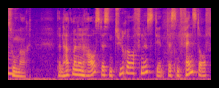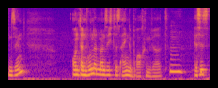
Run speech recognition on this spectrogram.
zumacht. Dann hat man ein Haus, dessen Türe offen ist, dessen Fenster offen sind und dann wundert man sich, dass eingebrochen wird. Es ist,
